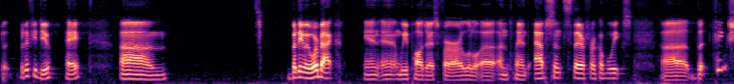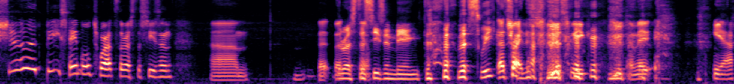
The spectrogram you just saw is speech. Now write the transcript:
but but if you do, hey. Um, but anyway, we're back, and, and we apologize for our little uh, unplanned absence there for a couple weeks. Uh, but things should be stable towards the rest of the season. Um, but, but the rest of the know. season being this week. That's right. This this week, and maybe, yeah.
